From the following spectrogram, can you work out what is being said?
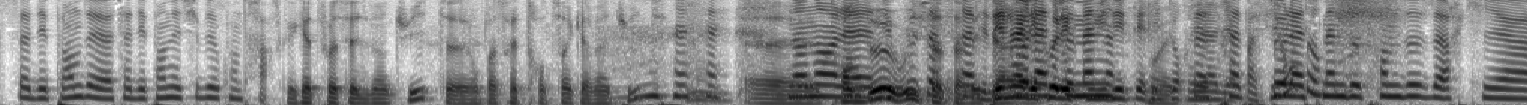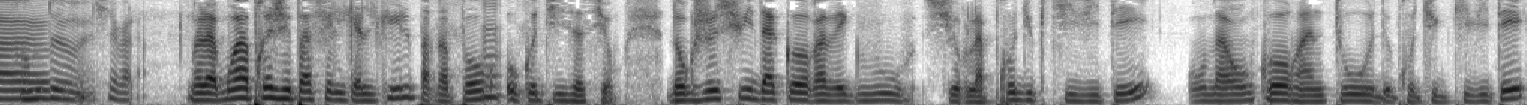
Ça dépend, de- ça dépend des types de contrats. Parce que 4 fois 7, 28, euh, on passerait de 35 à 28. Euh, Non, non, là, 32, du coup, oui, ça ça, serait plutôt la semaine- territoriales. Ça serait plutôt la semaine de 32 heures qui, euh, 32, ouais. qui voilà. Voilà, moi après j'ai pas fait le calcul par rapport Mm. aux cotisations. Donc je suis d'accord avec vous sur la productivité. On a encore un taux de productivité.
